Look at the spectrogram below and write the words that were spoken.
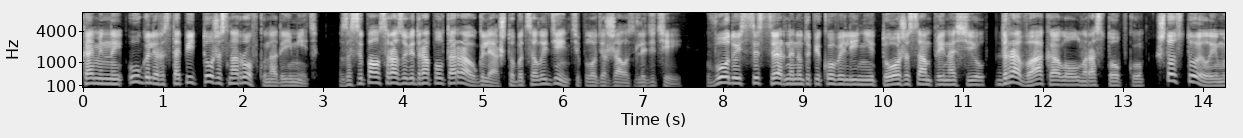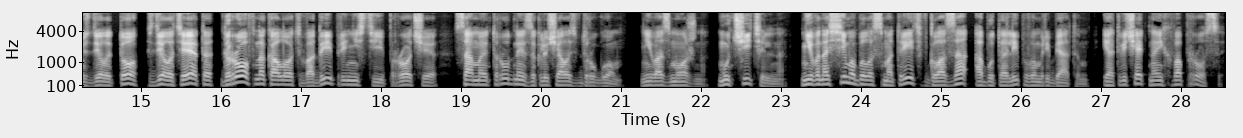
Каменный уголь растопить тоже сноровку надо иметь. Засыпал сразу ведра полтора угля, чтобы целый день тепло держалось для детей. Воду из цистерны на тупиковой линии тоже сам приносил, дрова колол на растопку. Что стоило ему сделать то, сделать это, дров наколоть, воды принести и прочее. Самое трудное заключалось в другом. Невозможно, мучительно, невыносимо было смотреть в глаза Абуталиповым ребятам и отвечать на их вопросы.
